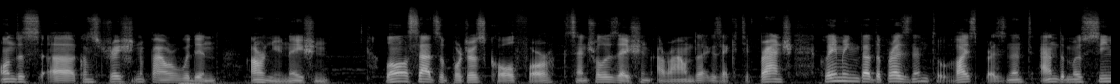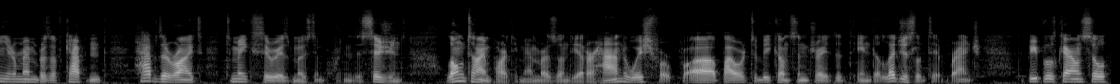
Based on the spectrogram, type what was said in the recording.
on the uh, concentration of power within our new nation. While Assad supporters call for centralization around the executive branch, claiming that the president, vice president, and the most senior members of cabinet have the right to make Syria's most important decisions. Longtime party members, on the other hand, wish for uh, power to be concentrated in the legislative branch. The People's Council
